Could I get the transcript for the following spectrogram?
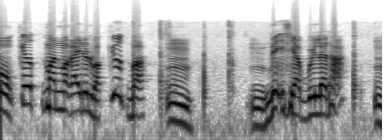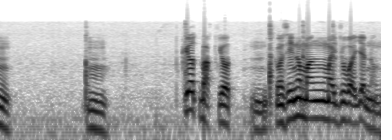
Oh, cute man mga idol ba? Cute ba? Mm. Mm, Hindi siya bilad ha? Mm. Mm. Cute ba? Cute. Mm. Kung sino mang may jowa dyan, um,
